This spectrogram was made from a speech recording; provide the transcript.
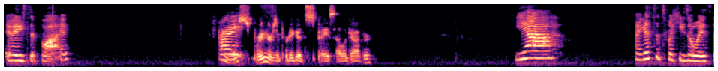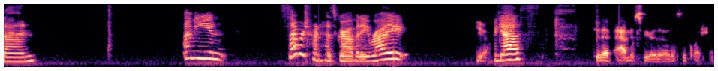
It makes it fly. I don't Right. Springer's a pretty good space helicopter. Yeah, I guess it's what he's always been. I mean, Cybertron has gravity, right? Yeah. I guess. Did have atmosphere though? That's the question.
